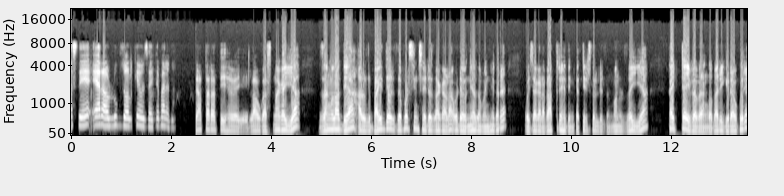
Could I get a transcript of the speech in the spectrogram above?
আছে এরাও লোকজন কেউ যাইতে পারে না। রাতারাতি লাউ গাছ লাগাইয়া জাংলা দেয়া আর ওই যে বাইদের যে পশ্চিম সাইডের জায়গাটা ওইটাও নিয়ে জমান্য করে ওই জায়গাটা রাত্রে সেদিনকে তিরিশ চল্লিশ জন মানুষ যাইয়া কাইটটা এইভাবে আঙ্গ বাড়ি ঘেরাও করে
